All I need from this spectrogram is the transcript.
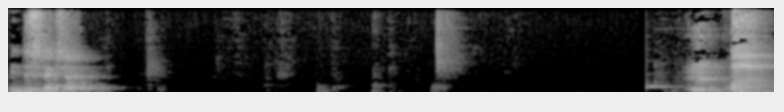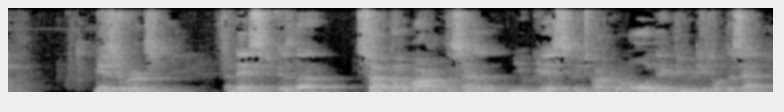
in this lecture. Dear students, the next is the central part of the cell, nucleus, which control all the activities of the cell.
